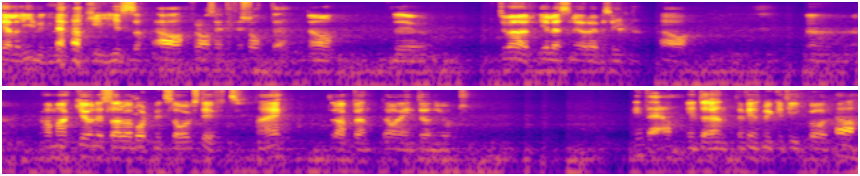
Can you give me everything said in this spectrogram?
hela livet går ut på att killgissa. Ja, för de som inte förstått det. Ja, det, tyvärr. Jag är ledsen att göra er besvikna. Ja, Uh, har Macke hunnit slarva bort mitt slagstift? Nej, rappen. Det har jag inte hunnit gjort. inte än. Inte än. Det finns mycket tid kvar. Ja,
